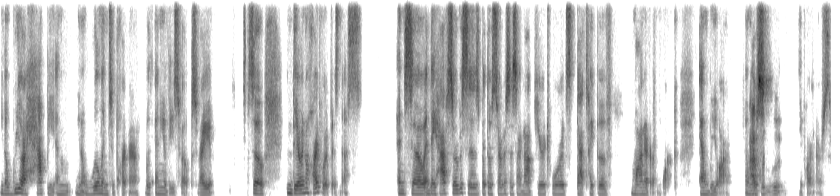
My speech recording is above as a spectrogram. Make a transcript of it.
you know we are happy and you know willing to partner with any of these folks, right? So they're in a hardware business. And so, and they have services, but those services are not geared towards that type of monitoring work. And we are. And Absolutely. The partners.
